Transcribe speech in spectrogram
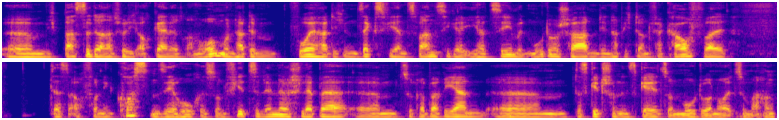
ähm, ich bastel da natürlich auch gerne dran rum und hatte vorher hatte ich einen 624er IHC mit Motorschaden, den habe ich dann verkauft, weil das auch von den Kosten sehr hoch ist. So ein Vierzylinderschlepper ähm, zu reparieren, ähm, das geht schon ins Geld, so einen Motor neu zu machen.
